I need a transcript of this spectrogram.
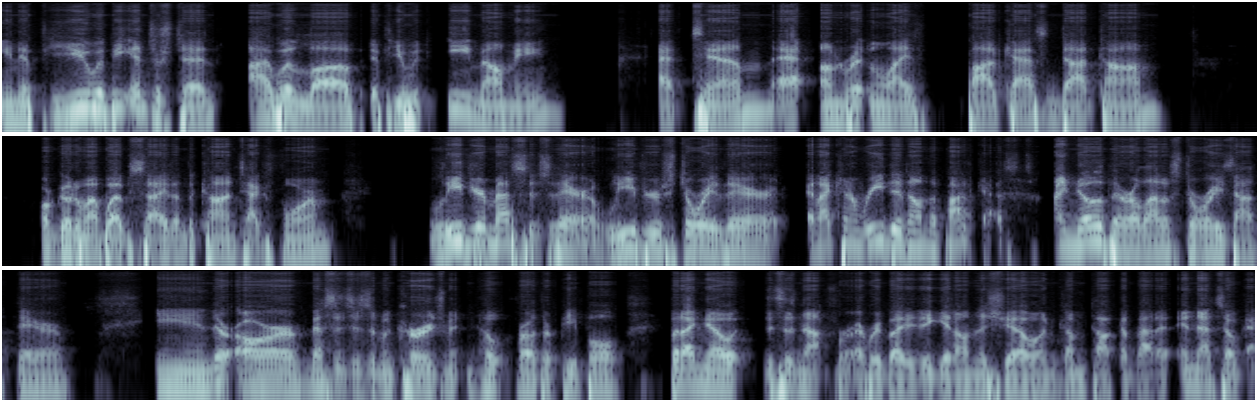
And if you would be interested, I would love if you would email me at tim at unwrittenlifepodcast.com or go to my website on the contact form. Leave your message there. Leave your story there. And I can read it on the podcast. I know there are a lot of stories out there and there are messages of encouragement and hope for other people. But I know this is not for everybody to get on the show and come talk about it, and that's okay.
